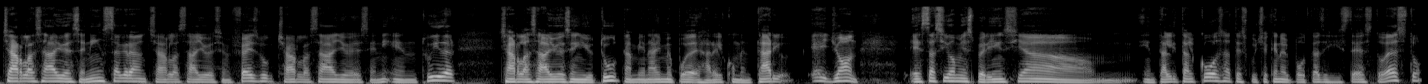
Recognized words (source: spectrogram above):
Charlas iOS en Instagram, Charlas iOS en Facebook, Charlas iOS en, en Twitter, Charlas iOS en YouTube. También ahí me puede dejar el comentario. Hey John, esta ha sido mi experiencia mm, en tal y tal cosa. Te escuché que en el podcast dijiste esto, esto.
